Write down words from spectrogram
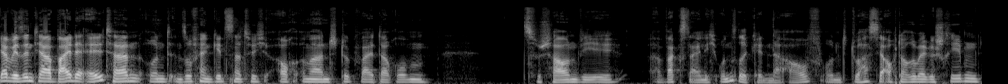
Ja, wir sind ja beide Eltern und insofern geht es natürlich auch immer ein Stück weit darum, zu schauen, wie wachsen eigentlich unsere Kinder auf. Und du hast ja auch darüber geschrieben,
